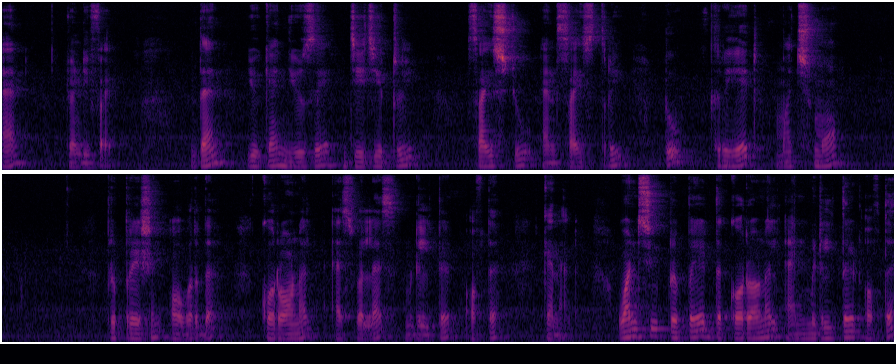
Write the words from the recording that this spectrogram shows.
and 25 then you can use a GG drill size 2 and size 3 to create much more preparation over the coronal as well as middle third of the canal. Once you prepare the coronal and middle third of the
